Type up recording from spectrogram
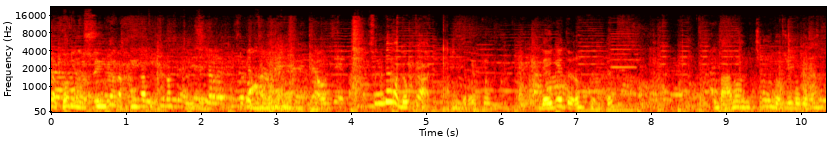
진짜 거기는 순대가 한 가지 들었던데 그게 다르네. 순대가 몇 개 안 들어? 네 개 들었는데? 그 만 원, 천원더 주고 그냥.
